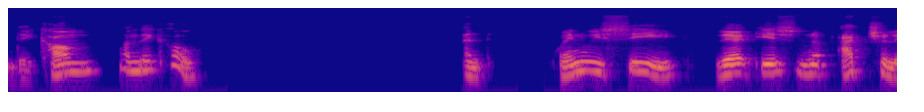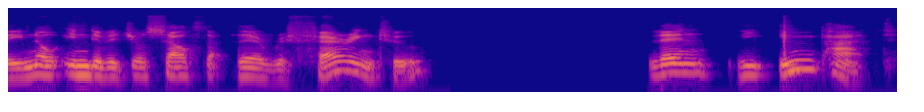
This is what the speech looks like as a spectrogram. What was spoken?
they come and they go. And when we see there is no, actually no individual self that they're referring to, then the impact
